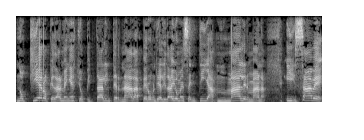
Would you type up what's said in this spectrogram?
no quiero quedarme en este hospital internada, pero en realidad yo me sentía mal, hermana. Y sabe,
